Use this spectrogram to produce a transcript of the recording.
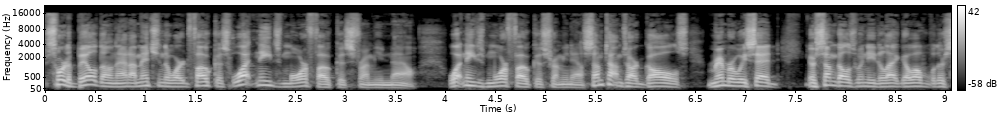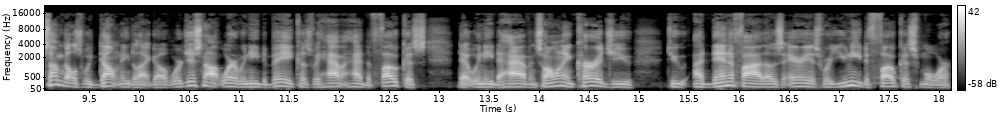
sort of build on that, I mentioned the word focus. What needs more focus from you now? What needs more focus from you now? Sometimes our goals, remember we said there's some goals we need to let go of. Well, there's some goals we don't need to let go of. We're just not where we need to be because we haven't had the focus that we need to have. And so I want to encourage you to identify those areas where you need to focus more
